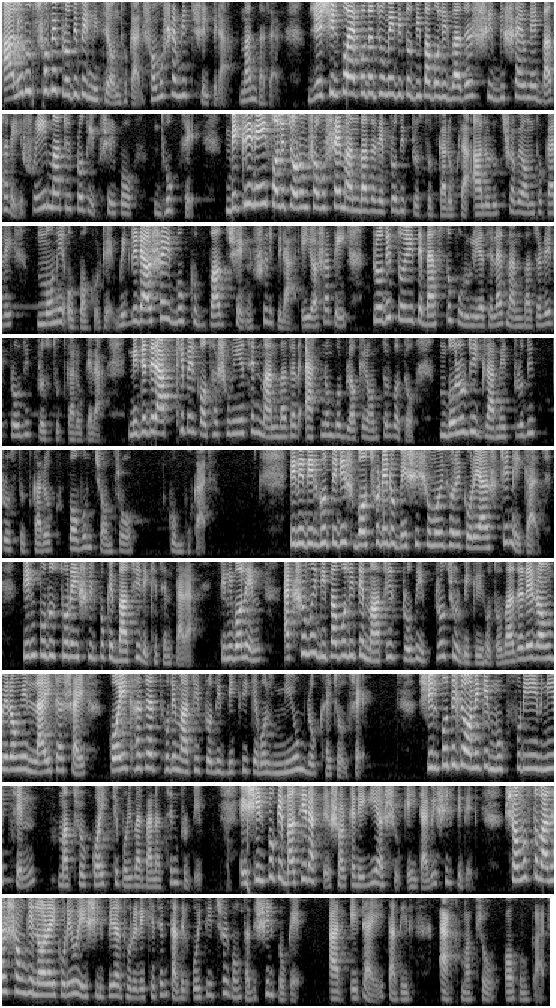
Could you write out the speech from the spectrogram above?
আলোর উৎসবে প্রদীপের নিচে অন্ধকার। সমস্যায় মৃৎশিল্পীরা মানবাজার। যে শিল্প একদা জমে দিত দীপাবলির বাজার শিব বিশ্বায়নের বাজারে সেই মাটির প্রদীপ শিল্প ধুকছে। বিক্রি নেই, ফলে চরম সমস্যায় মানবাজারে প্রদীপ প্রস্তুতকারকরা। আলোর উৎসবে অন্ধকারে মনে ও পকেটে। বিক্রির আশায় বুক বাঁধছেন শিল্পীরা। এই আশাতেই প্রদীপ তৈরিতে ব্যস্ত পুরুলিয়া জেলার মানবাজারের প্রদীপ প্রস্তুতকারকেরা। নিজেদের আক্ষেপের কথা শুনিয়েছেন মানবাজার এক নম্বর ব্লকের অন্তর্গত বলুডি গ্রামের প্রদীপ প্রস্তুতকারক পবন চন্দ্র কুম্ভকার। তিনি দীর্ঘ তিরিশ বছরেরও বেশি সময় ধরে করে আসছেন এই কাজ। তিন পুরুষ ধরে এই শিল্পকে বাঁচিয়ে রেখেছেন তারা। তিনি বলেন, একসময় দীপাবলিতে মাটির প্রদীপ প্রচুর বিক্রি হতো। বাজারে রং বেরঙের লাইট আসায় কয়েক হাজার ধরে মাটির প্রদীপ বিক্রি কেবল নিয়ম রক্ষায় চলছে। শিল্প থেকে অনেকে মুখ ফুরিয়ে নিচ্ছেন, মাত্র কয়েকটি পরিবার বানাচ্ছেন প্রদীপ। এই শিল্পকে বাঁচিয়ে রাখতে সরকার এগিয়ে আসুক, এই দাবি শিল্পীদের। সমস্ত বাধার সঙ্গে লড়াই করেও এই শিল্পীরা ধরে রেখেছেন তাদের ঐতিহ্য এবং তাদের শিল্পকে। আর এটাই তাদের একমাত্র অহংকার।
